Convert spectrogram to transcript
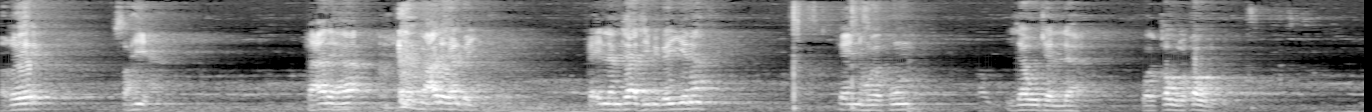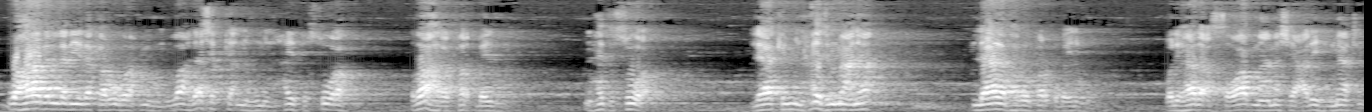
غير صحيحة. فعليها فعليها البينة. فإن لم تأتي ببينة فإنه يكون زوجا لها. والقول قوله وهذا الذي ذكروه رحمهم الله لا شك أنه من حيث الصورة ظاهر الفرق بينهم. من حيث الصورة. لكن من حيث المعنى لا يظهر الفرق بينهم. ولهذا الصواب ما مشى عليه الماتن.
